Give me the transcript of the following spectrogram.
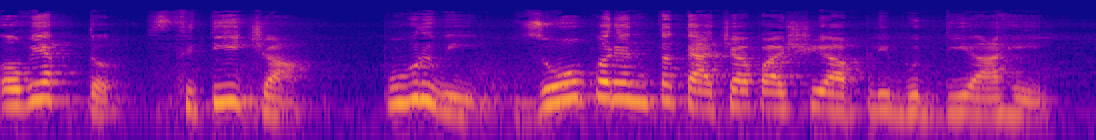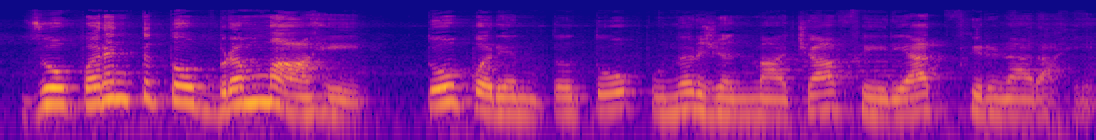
अव्यक्त स्थितीच्या पूर्वी जोपर्यंत त्याच्यापाशी आपली बुद्धी आहे जोपर्यंत तो ब्रह्म आहे तोपर्यंत तो पुनर्जन्माच्या फेऱ्यात फिरणार आहे.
